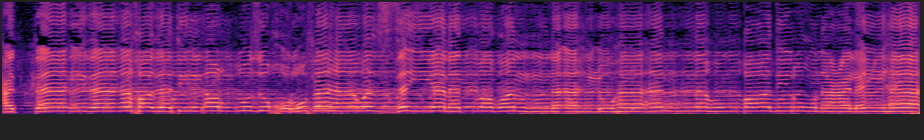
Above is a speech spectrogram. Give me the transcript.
حتى إذا أخذت الأرض زخرفها وزينت وظن أهلها أنهم قادرون عليها.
